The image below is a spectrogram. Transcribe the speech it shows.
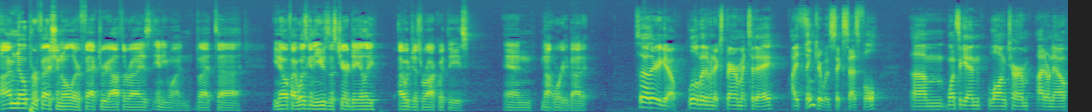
I'm no professional or factory authorized anyone, but, uh, you know, if I was going to use this chair daily, I would just rock with these and not worry about it. So there you go. A little bit of an experiment today. I think it was successful. Um, once again, long term, I don't know.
